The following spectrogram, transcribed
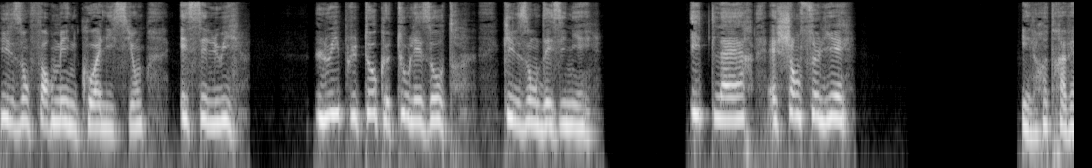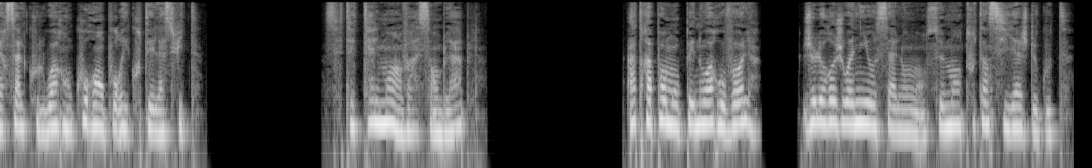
Ils ont formé une coalition, et c'est lui, lui plutôt que tous les autres, qu'ils ont désigné. Hitler est chancelier. Il retraversa le couloir en courant pour écouter la suite. C'était tellement invraisemblable. Attrapant mon peignoir au vol, je le rejoignis au salon en semant tout un sillage de gouttes.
